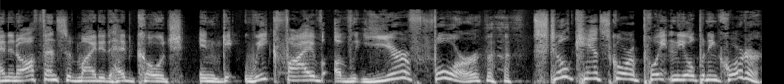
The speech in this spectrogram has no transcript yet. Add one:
and an offensive minded head coach in week five of year four still can't score a point in the opening quarter.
